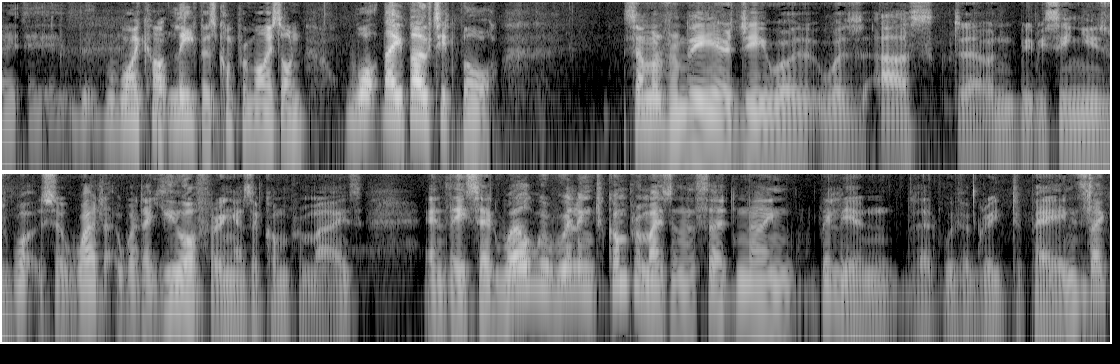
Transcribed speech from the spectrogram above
It- it- why can't Leavers compromise on what they voted for? Someone from the ERG was, was asked uh, on BBC News, what, so what, what are you offering as a compromise? And they said, well, we're willing to compromise on the 39 billion that we've agreed to pay. And it's like,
